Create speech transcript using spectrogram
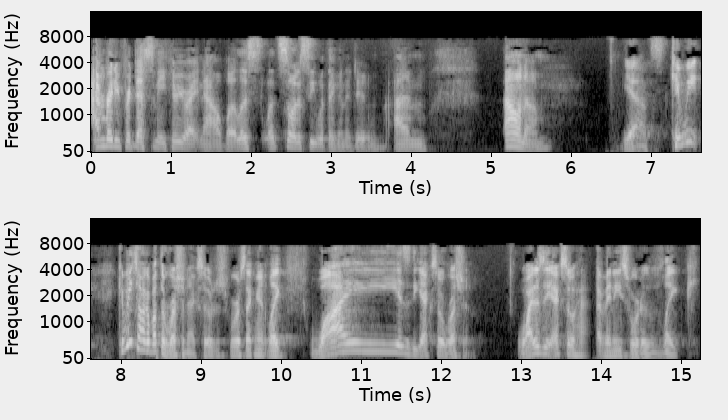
I'm ready for Destiny 3 right now, but let's, let's sort of see what they're going to do. I'm, I don't know. yeah. Can we can we talk about the Russian EXO just for a second? Like, why is the EXO Russian? Why does the EXO have any sort of like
